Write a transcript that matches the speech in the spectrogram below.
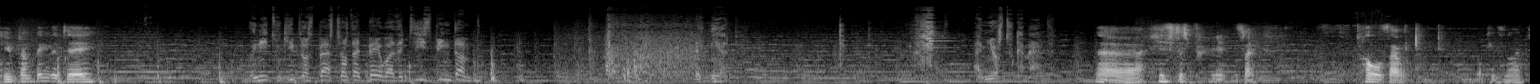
Keep dumping the tea. We need to keep those bastards at bay while the tea's being dumped. Let me help. I'm yours to command. Uh, he's just brilliant. It's like pulls out what his knife.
